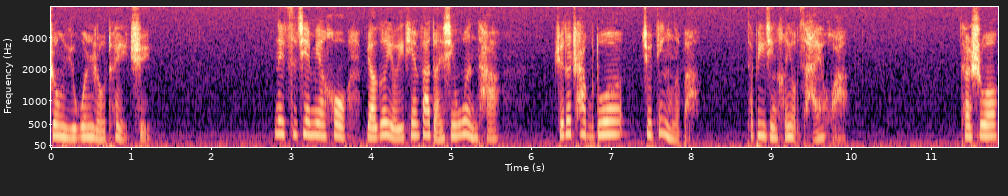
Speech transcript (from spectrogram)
终于温柔退去。那次见面后，表哥有一天发短信问他，觉得差不多就定了吧？他毕竟很有才华。他说：“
